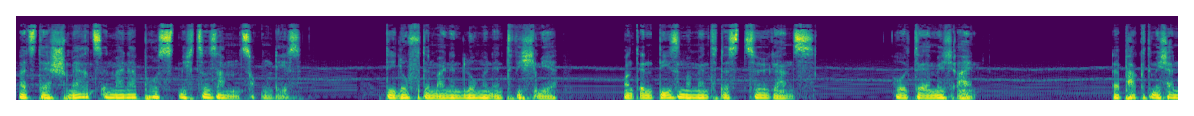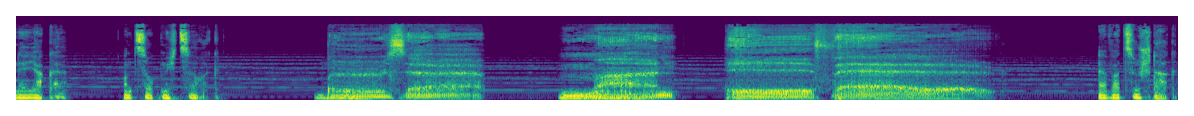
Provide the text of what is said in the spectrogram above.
als der Schmerz in meiner Brust mich zusammenzucken ließ. Die Luft in meinen Lungen entwich mir, und in diesem Moment des Zögerns holte er mich ein. Er packte mich an der Jacke und zog mich zurück. Böse Mann, Hilfe! Er war zu stark.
